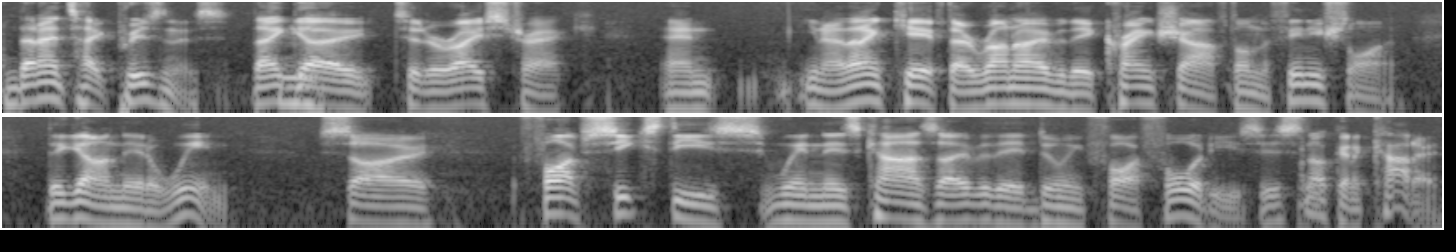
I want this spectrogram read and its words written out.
they don't take prisoners. They Mm. go to the racetrack, and you know, they don't care if they run over their crankshaft on the finish line. They're going there to win. So. 560s when there's cars over there doing 540s it's not going to cut it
